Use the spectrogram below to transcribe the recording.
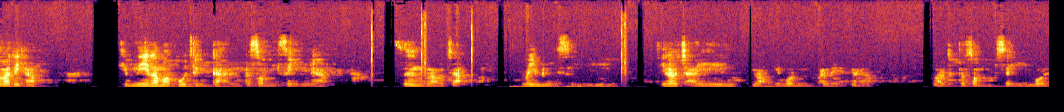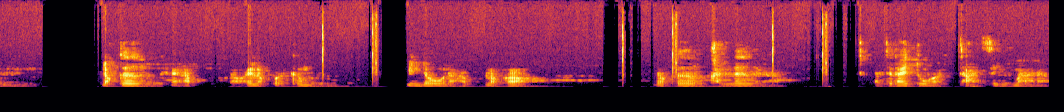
สวัสดีครับ คลิปนี้เรามาพูดถึงการผสมสีนะครับ ซึ่งเราจะไม่มีสีที่เราใช้เหล่านี้บนพาเลตนะครับ เราจะผสมสีบน Docker เลยนะครับ เราให้เราเปิดเครื่องมือ Windows นะครับ แล้วก็ Docker Color นะครับ เราจะได้ตัวฐานสีมานะ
